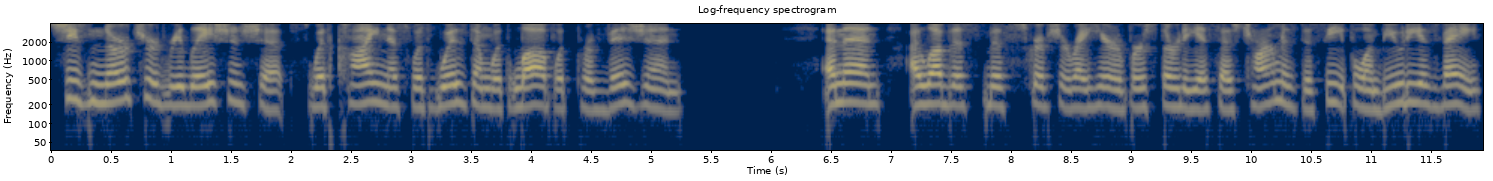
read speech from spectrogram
She's nurtured relationships with kindness, with wisdom, with love, with provision. And then I love this this scripture right here in verse 30. It says, Charm is deceitful and beauty is vain,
